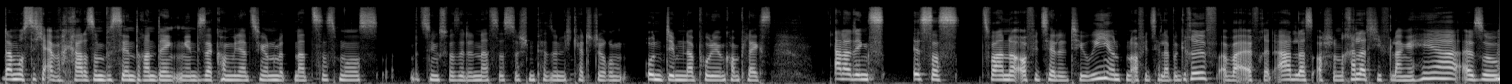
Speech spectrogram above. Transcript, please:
da musste ich einfach gerade so ein bisschen dran denken, in dieser Kombination mit Narzissmus, beziehungsweise der narzisstischen Persönlichkeitsstörung und dem Napoleon-Komplex. Allerdings ist das zwar eine offizielle Theorie und ein offizieller Begriff, aber Alfred Adler ist auch schon relativ lange her. Also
